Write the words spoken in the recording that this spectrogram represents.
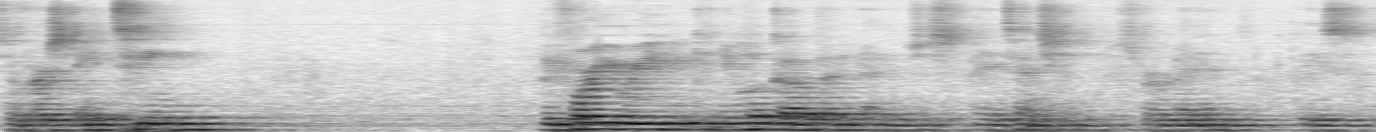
to verse 18. Before you read, can you look up and, and just pay attention just for a minute, please?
